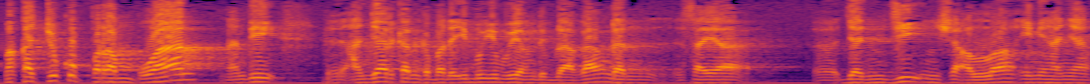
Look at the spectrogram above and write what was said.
Maka cukup perempuan nanti eh, ajarkan kepada ibu-ibu yang di belakang dan saya eh, janji insya Allah ini hanya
